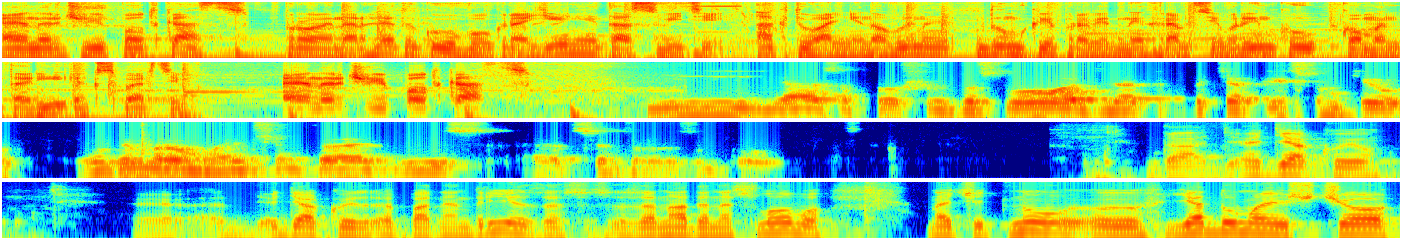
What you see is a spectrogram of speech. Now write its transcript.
Energy Podcasts про енергетику в Україні та світі. Актуальні новини, думки провідних гравців ринку, коментарі експертів. Energy Podcasts. І я запрошую до слова для підбиття підсумків Володимира Мельченка із е, центру Розумкового. Да, дякую. Е, дякую, пане Андрію, за за надане слово. Значить, ну е, я думаю, що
